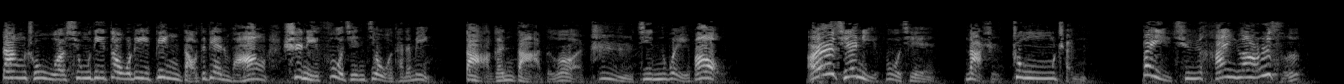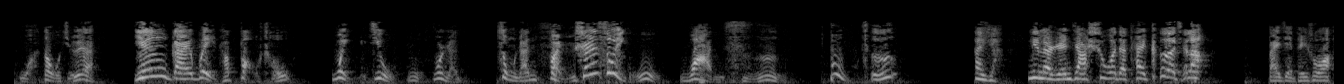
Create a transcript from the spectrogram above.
当初我兄弟窦立病倒在店房，是你父亲救他的命，大恩大德至今未报。而且你父亲那是忠臣，被屈含冤而死，我窦觉应该为他报仇，为救五夫人，纵然粉身碎骨，万死不辞。哎呀，你老人家说的太客气了。白剑飞说：“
